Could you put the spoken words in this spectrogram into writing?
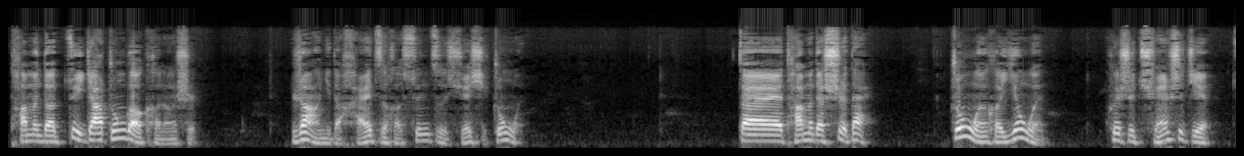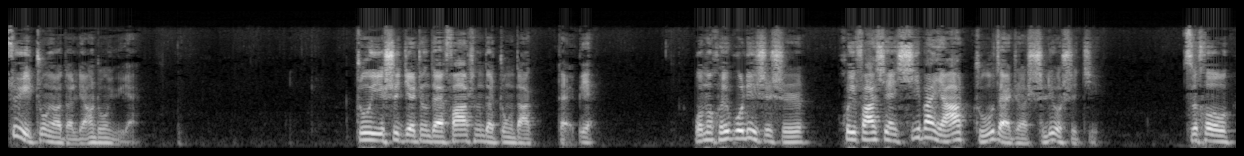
他们的最佳忠告可能是：让你的孩子和孙子学习中文。在他们的世代，中文和英文会是全世界最重要的两种语言。注意世界正在发生的重大改变。我们回顾历史时，会发现西班牙主宰着16世纪，之后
